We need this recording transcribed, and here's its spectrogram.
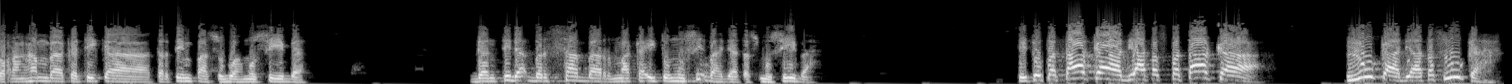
seorang hamba ketika tertimpa sebuah musibah. Dan tidak bersabar maka itu musibah di atas musibah. Itu petaka di atas petaka. Luka di atas luka.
